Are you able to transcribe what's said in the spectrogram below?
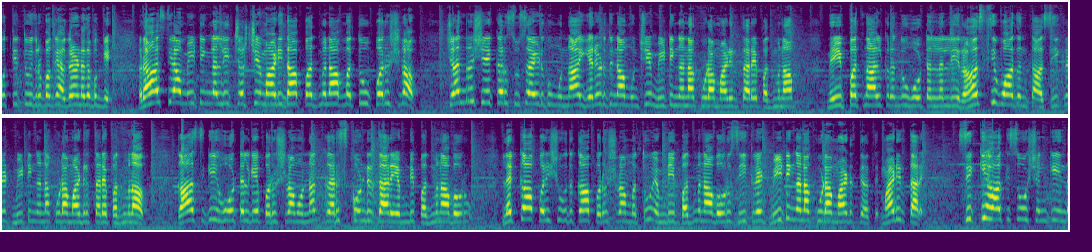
ಗೊತ್ತಿತ್ತು ಇದ್ರ ಬಗ್ಗೆ ಹಗರಣದ ಬಗ್ಗೆ. ರಹಸ್ಯ ಮೀಟಿಂಗ್ನಲ್ಲಿ ಚರ್ಚೆ ಮಾಡಿದ ಪದ್ಮನಾಭ್ ಮತ್ತು ಪರಶುರಾಮ್. ಚಂದ್ರಶೇಖರ್ ಸುಸೈಡ್ಗೂ ಮುನ್ನ ಎರಡು ದಿನ ಮುಂಚೆ ಮೀಟಿಂಗ್ ಅನ್ನ ಕೂಡ ಮಾಡಿರ್ತಾರೆ ಪದ್ಮನಾಭ್. ಮೇ ಇಪ್ಪತ್ನಾಲ್ಕರಂದು ಹೋಟೆಲ್ನಲ್ಲಿ ರಹಸ್ಯವಾದಂತಹ ಸೀಕ್ರೆಟ್ ಮೀಟಿಂಗ್ ಅನ್ನ ಕೂಡ ಮಾಡಿರ್ತಾರೆ ಪದ್ಮನಾಭ್. ಖಾಸಗಿ ಹೋಟೆಲ್ಗೆ ಪರಶುರಾಮನ್ನ ಕರೆಸಿಕೊಂಡಿರ್ತಾರೆ ಎಂ ಡಿ ಪದ್ಮನಾಭ್ ಅವರು. ಲೆಕ್ಕ ಪರಿಶೋಧಕ ಪರಶುರಾಮ್ ಮತ್ತು ಎಂ ಡಿ ಪದ್ಮನಾಭ್ ಅವರು ಸೀಕ್ರೆಟ್ ಮೀಟಿಂಗ್ ಅನ್ನ ಕೂಡ ಮಾಡಿರ್ತ- ಮಾಡಿರ್ತಾರೆ. ಸಿಕ್ಕಿ ಹಾಕಿಸುವ ಶಂಕೆಯಿಂದ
